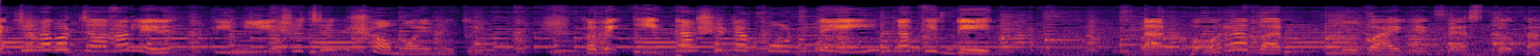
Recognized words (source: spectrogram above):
একজন আবার জানালেন তিনি এসেছেন সময় মতোই। তবে এটা সেটা করতেই নাকি দেরি। তারপর আবার মোবাইলের ব্যস্ততা।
